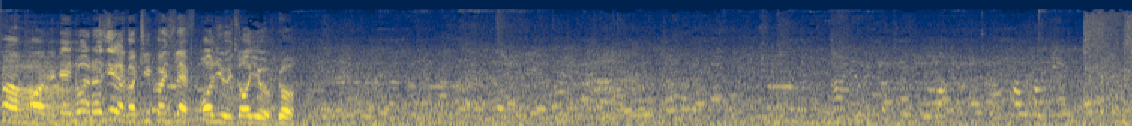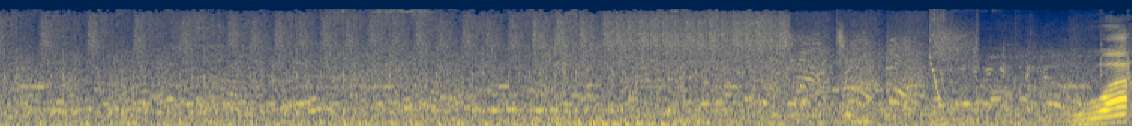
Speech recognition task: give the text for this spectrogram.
Come on. Okay, know what, Razi? I got three coins left. All you, it's all you. Go. What?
